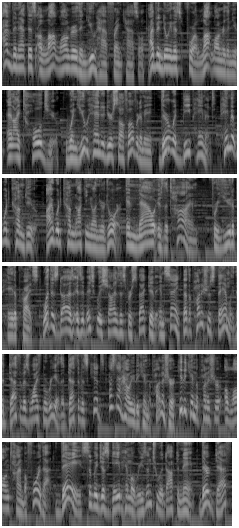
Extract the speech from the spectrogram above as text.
I've been at this a lot longer than you have, Frank Castle. I've been doing this for a lot longer than you. And I told you, when you handed yourself over to me, there would be payment. Payment would come due. I would come knocking on your door. And now is the time for you to pay the price. What this does is it basically shines this perspective in saying that the Punisher's family, the death of his wife Maria, the death of his kids, that's not how he became the Punisher. He became the Punisher a long time before that. They simply just gave him a reason to adopt a name. Their death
